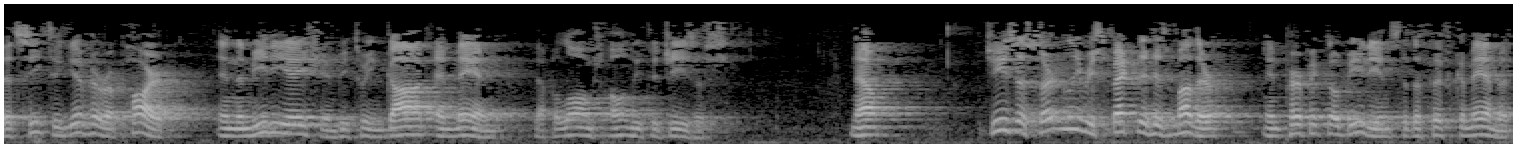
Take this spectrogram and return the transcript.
that seek to give her a part in the mediation between God and man that belongs only to Jesus. Now, Jesus certainly respected his mother in perfect obedience to the fifth commandment.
